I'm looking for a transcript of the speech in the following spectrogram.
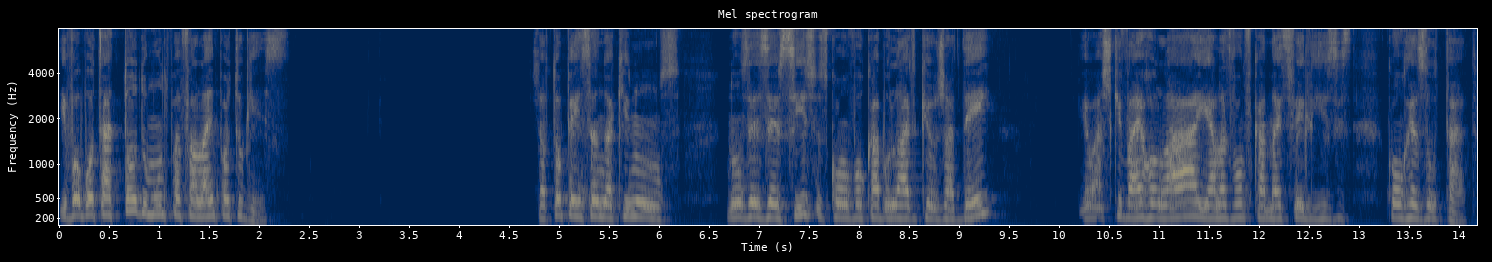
e vou botar todo mundo para falar em português. Já estou pensando aqui nos, nos exercícios com o vocabulário que eu já dei. Eu acho que vai rolar e elas vão ficar mais felizes com o resultado.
